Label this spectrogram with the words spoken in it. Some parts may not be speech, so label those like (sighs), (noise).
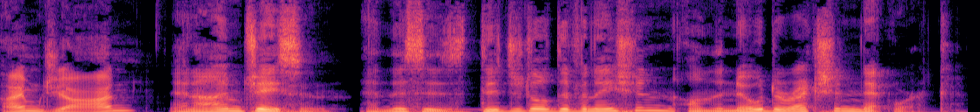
I'm John. And I'm Jason, and this is Digital Divination on the No Direction Network.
